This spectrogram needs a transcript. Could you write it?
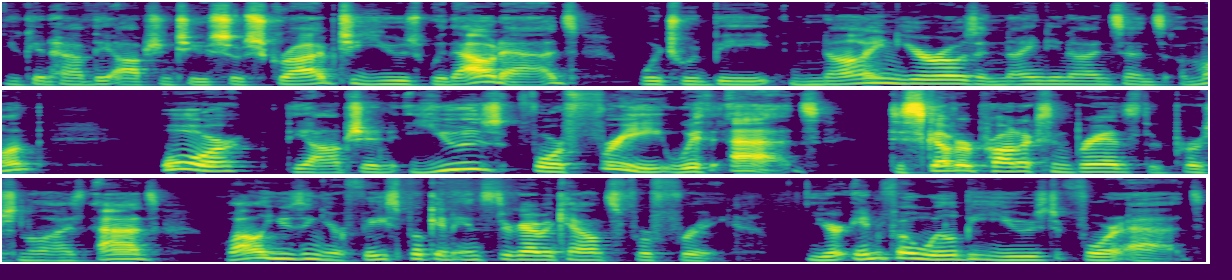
You can have the option to subscribe to use without ads, which would be 9 euros and 99 cents a month, or the option use for free with ads. Discover products and brands through personalized ads while using your Facebook and Instagram accounts for free your info will be used for ads.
